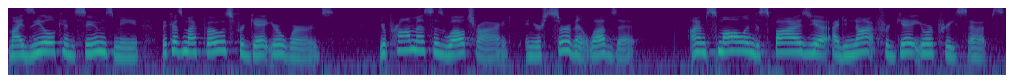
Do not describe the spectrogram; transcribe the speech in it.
My zeal consumes me because my foes forget your words. Your promise is well tried, and your servant loves it. I am small and despised, yet I do not forget your precepts.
